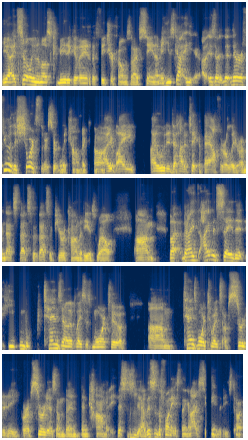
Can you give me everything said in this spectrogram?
Yeah, it's certainly the most comedic of any of the feature films that I've seen. I mean, he's got he, uh, is there, there are a few of the shorts that are certainly comic. Uh, I, I I alluded to How to Take a Bath earlier. I mean, that's that's a, that's a pure comedy as well. Um, but but I I would say that he tends in other places more to um, tends more towards absurdity or absurdism than than comedy. This is mm-hmm. yeah, this is the funniest thing, I've seen that he's done.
